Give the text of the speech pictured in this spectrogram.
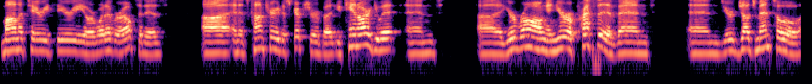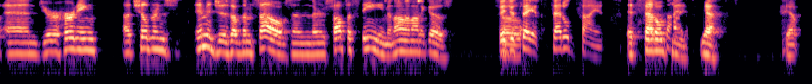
monetary theory or whatever else it is. Uh, and it's contrary to scripture, but you can't argue it, and uh, you're wrong, and you're oppressive, and and you're judgmental and you're hurting uh, children's images of themselves and their self-esteem and on and on it goes. So they just say it's settled science. It's settled, settled science. science. Yeah. Yep.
